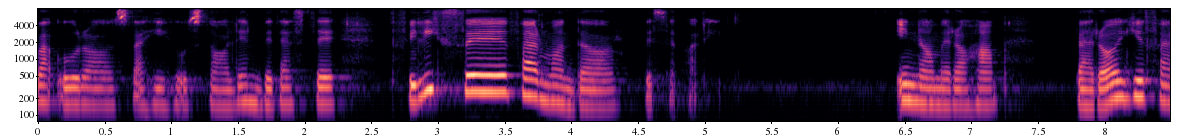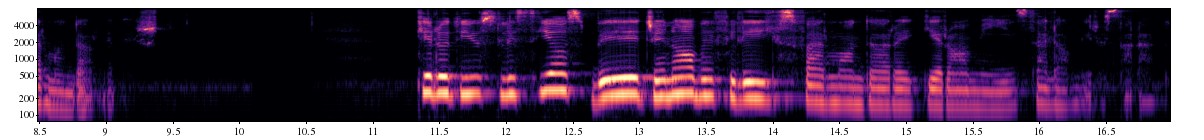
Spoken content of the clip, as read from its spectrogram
و او را صحیح و سالم به دست فیلیکس فرماندار بسپارید. این نامه را هم برای فرماندار نوشت. کلودیوس لیسیاس به جناب فیلیکس فرماندار گرامی سلام میرساند.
